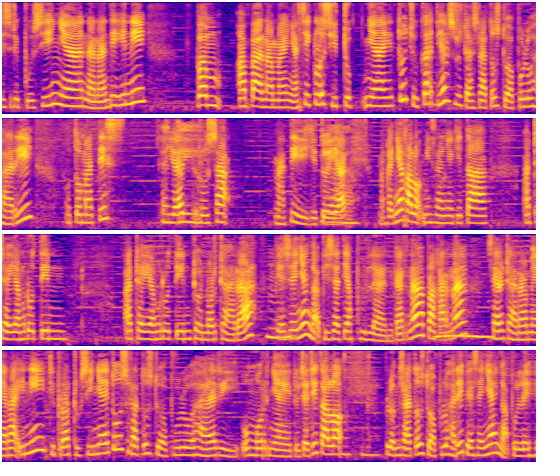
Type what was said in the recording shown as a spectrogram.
distribusinya. Nah, nanti ini pem, apa namanya? siklus hidupnya itu juga dia sudah 120 hari otomatis dia Ganti. rusak mati gitu Ya. ya. Makanya kalau misalnya kita ada yang rutin ada yang rutin donor darah biasanya nggak bisa tiap bulan. Karena apa? Karena sel darah merah ini diproduksinya itu 120 hari umurnya itu. Jadi kalau belum 120 hari biasanya nggak boleh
